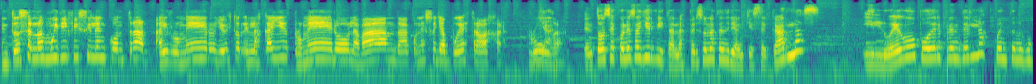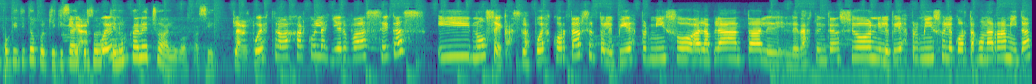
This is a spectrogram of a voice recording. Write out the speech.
Entonces no es muy difícil encontrar. Hay romero, yo he visto en las calles romero, lavanda, con eso ya puedes trabajar. Ruda. Entonces, con esas hierbitas, las personas tendrían que secarlas y luego poder prenderlas. Cuéntanos un poquitito, porque quizá hay Mira, personas puedes- que nunca han hecho algo así. Claro, puedes trabajar con las hierbas secas y no secas. Las puedes cortar, ¿cierto? Le pides permiso a la planta, le, le das tu intención y le pides permiso y le cortas una ramita.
